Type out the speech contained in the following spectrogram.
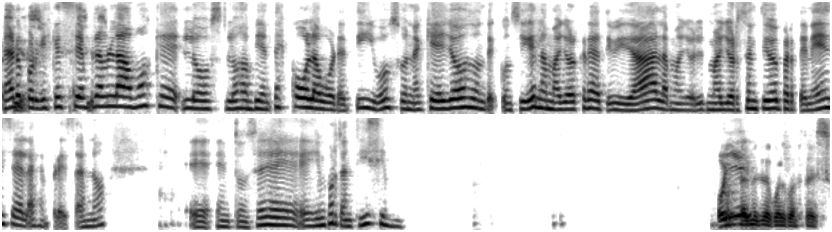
Claro, porque es que siempre hablamos que los, los ambientes colaborativos son aquellos donde consigues la mayor creatividad, la mayor, el mayor sentido de pertenencia de las empresas, ¿no? Eh, entonces es importantísimo. Oye, Totalmente de acuerdo con ustedes.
